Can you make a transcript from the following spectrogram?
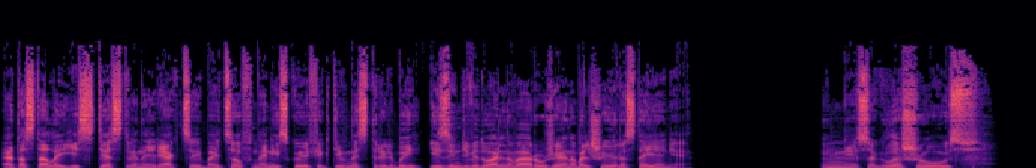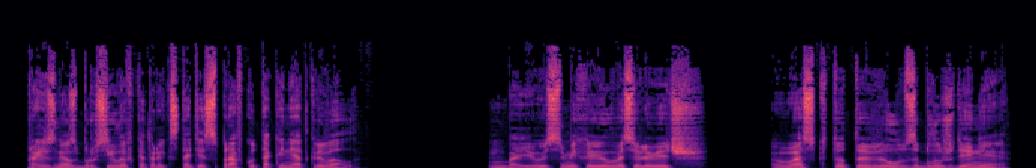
Это стало естественной реакцией бойцов на низкую эффективность стрельбы из индивидуального оружия на большие расстояния. «Не соглашусь», — произнес Брусилов, который, кстати, справку так и не открывал. «Боюсь, Михаил Васильевич, вас кто-то ввел в заблуждение.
